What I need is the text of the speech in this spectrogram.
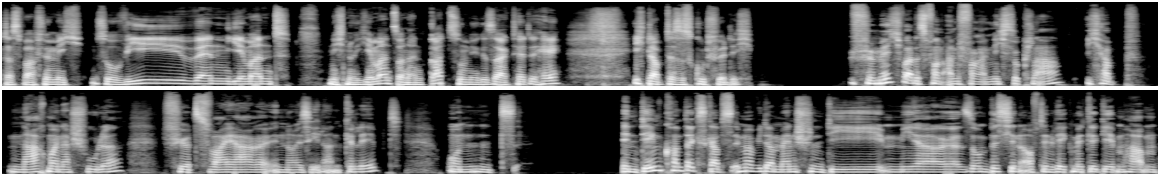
Das war für mich so wie wenn jemand, nicht nur jemand, sondern Gott zu mir gesagt hätte, hey, ich glaube, das ist gut für dich. Für mich war das von Anfang an nicht so klar. Ich habe nach meiner Schule für zwei Jahre in Neuseeland gelebt und in dem Kontext gab es immer wieder Menschen, die mir so ein bisschen auf den Weg mitgegeben haben,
